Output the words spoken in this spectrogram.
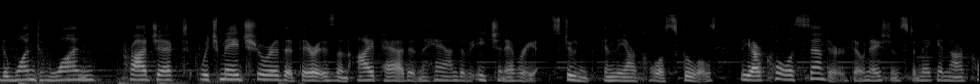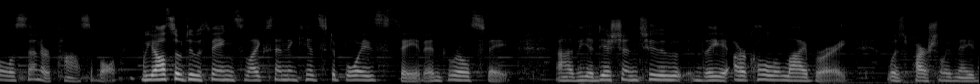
the one-to-one project, which made sure that there is an iPad in the hand of each and every student in the Arcola schools. The Arcola Center, donations to making Arcola Center possible. We also do things like sending kids to Boys State and Girls State. Uh, the addition to the Arcola Library was partially made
